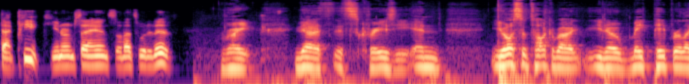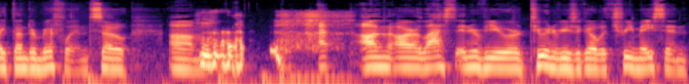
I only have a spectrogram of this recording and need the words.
that peak. You know what I'm saying? So that's what it is. Right. Yeah, it's, it's crazy. And you also talk about, you know, make paper like Dunder Mifflin. So, um, at, on our last interview or two interviews ago with Tree Mason,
